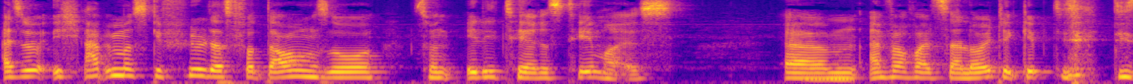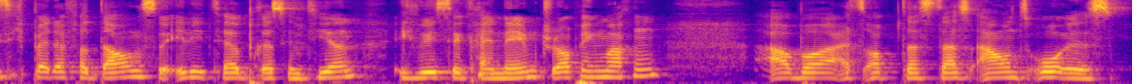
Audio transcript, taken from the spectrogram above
also ich habe immer das Gefühl, dass Verdauung so so ein elitäres Thema ist. Ähm, mhm. Einfach weil es da Leute gibt, die, die sich bei der Verdauung so elitär präsentieren. Ich will jetzt hier kein Name-Dropping machen, aber als ob das das A und O ist.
